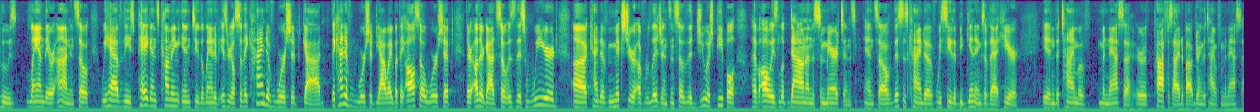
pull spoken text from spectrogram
whose land they were on. And so we have these pagans coming into the land of Israel. So they kind of worshiped God. They kind of worshiped Yahweh, but they also worshiped their other gods. So it was this weird uh, kind of mixture of religions. And so the Jewish people have always looked down on the Samaritans. And so this is kind of, we see the beginnings of that here in the time of Manasseh, or prophesied about during the time of Manasseh.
